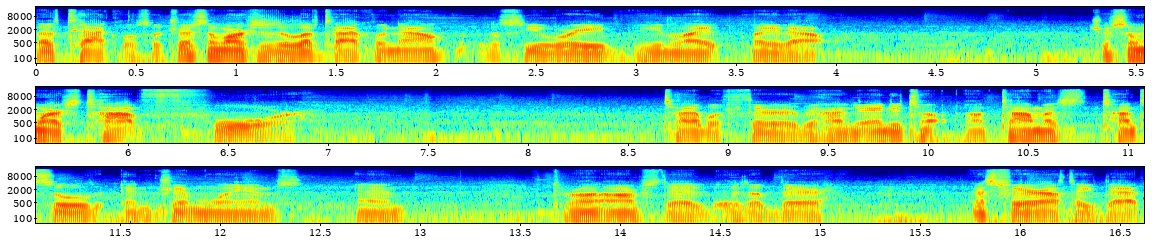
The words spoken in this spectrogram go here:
Left tackle. So Tristan Wirfs is a left tackle now. Let's see where he, he lay, laid out. Tristan Wirfs, top four. Tied with third behind Andrew Th uh, Thomas, Tunsil, and Trent Williams. And then Terron Armstead is up there. That's fair. I'll take that.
